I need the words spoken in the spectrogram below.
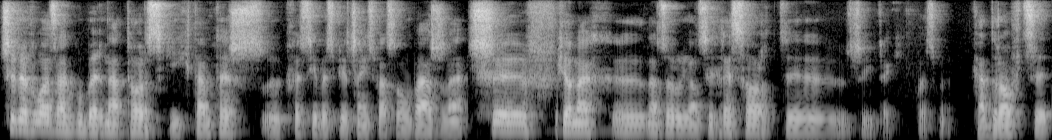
czy we władzach gubernatorskich, tam też kwestie bezpieczeństwa są ważne, czy w pionach nadzorujących resorty, czyli takich powiedzmy kadrowcy,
